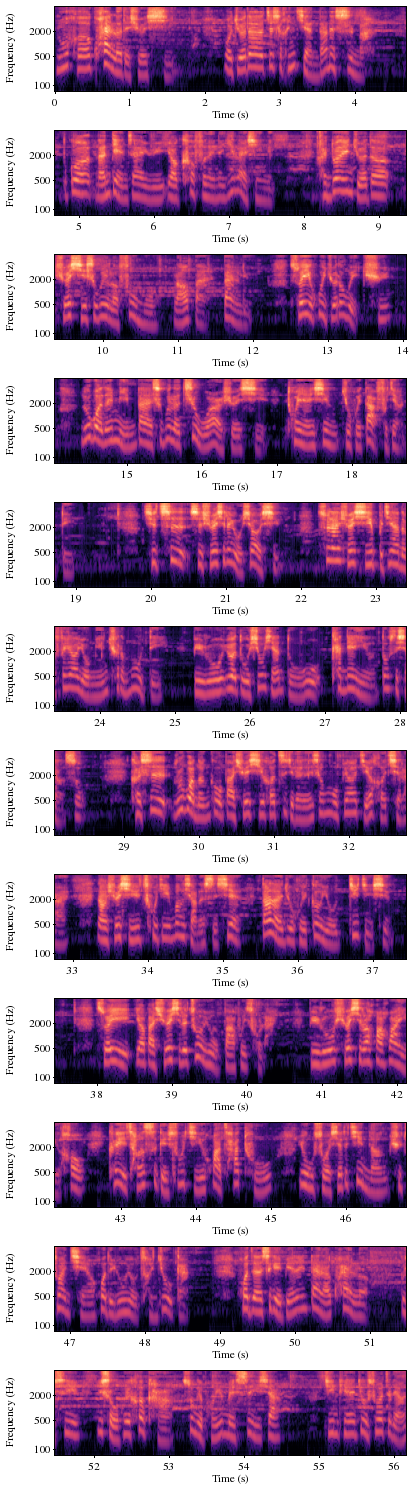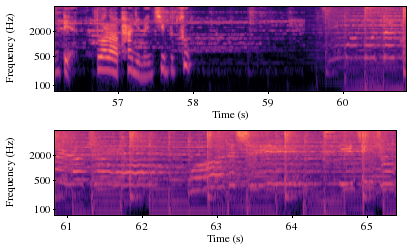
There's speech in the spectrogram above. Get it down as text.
如何快乐的学习？我觉得这是很简单的事嘛。不过难点在于要克服人的依赖心理。很多人觉得学习是为了父母、老板、伴侣，所以会觉得委屈。如果人明白是为了自我而学习，拖延性就会大幅降低。其次是学习的有效性。虽然学习不见得非要有明确的目的，比如阅读休闲读物、看电影都是享受。可是，如果能够把学习和自己的人生目标结合起来，让学习促进梦想的实现，当然就会更有积极性。所以要把学习的作用发挥出来。比如学习了画画以后，可以尝试给书籍画插图，用所学的技能去赚钱或者拥有成就感，或者是给别人带来快乐。不信，你手绘贺卡送给朋友们试一下。今天就说这两点，多了怕你们记不住。心已经足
